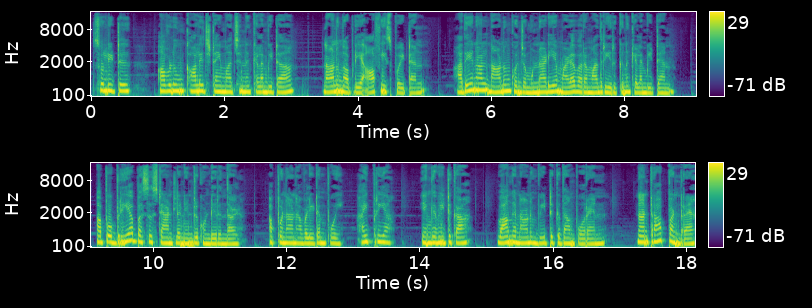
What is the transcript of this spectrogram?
சொல்லிட்டு அவளும் காலேஜ் டைம் ஆச்சுன்னு கிளம்பிட்டா நானும் அப்படியே ஆஃபீஸ் போயிட்டேன். அதே நாள் நானும் கொஞ்சம் முன்னாடியே மழை வர மாதிரி இருக்குன்னு கிளம்பிட்டேன். அப்போ பிரியா பஸ் ஸ்டாண்ட்ல நின்று கொண்டிருந்தாள். அப்போ நான் அவளிடம் போய் ஹை பிரியா எங்க வீட்டுக்கா? வாங்க நானும் வீட்டுக்கு தான் போறேன். நான் டிராப் பண்றேன்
